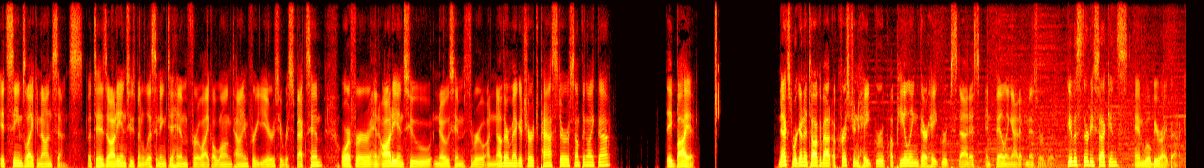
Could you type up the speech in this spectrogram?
it seems like nonsense. But to his audience who's been listening to him for like a long time, for years, who respects him, or for an audience who knows him through another megachurch pastor or something like that, they buy it. Next, we're going to talk about a Christian hate group appealing their hate group status and failing at it miserably. Give us 30 seconds, and we'll be right back.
